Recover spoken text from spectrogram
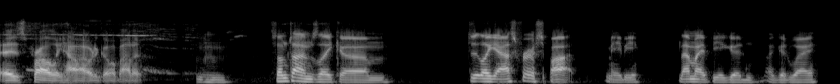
is probably how I would go about it. hmm Sometimes like um, like ask for a spot maybe that might be a good a good way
